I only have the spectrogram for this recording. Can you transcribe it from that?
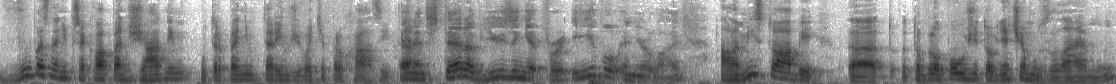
Vůbec není překvapen žádným utrpením, kterým v životě And procházíte. instead of using it for evil in your life, Ale místo, aby eh, to- to bylo použito k něčemu zlému,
